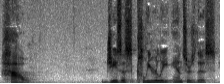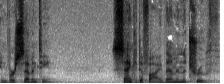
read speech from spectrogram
How? Jesus clearly answers this in verse 17 Sanctify them in the truth.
